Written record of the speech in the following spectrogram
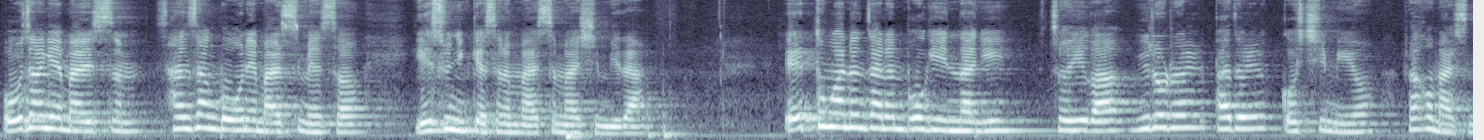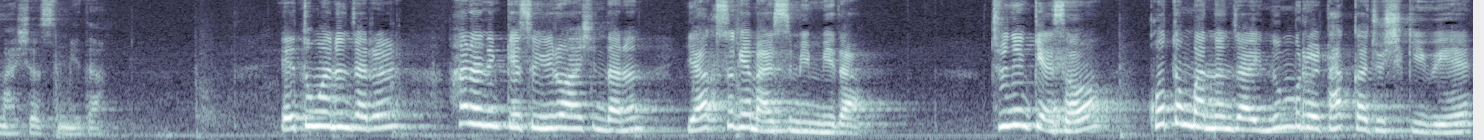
5장의 말씀, 산상보훈의 말씀에서 예수님께서는 말씀하십니다. 애통하는 자는 복이 있나니 저희가 위로를 받을 것이미요. 라고 말씀하셨습니다. 애통하는 자를 하나님께서 위로하신다는 약속의 말씀입니다. 주님께서 고통받는 자의 눈물을 닦아주시기 위해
